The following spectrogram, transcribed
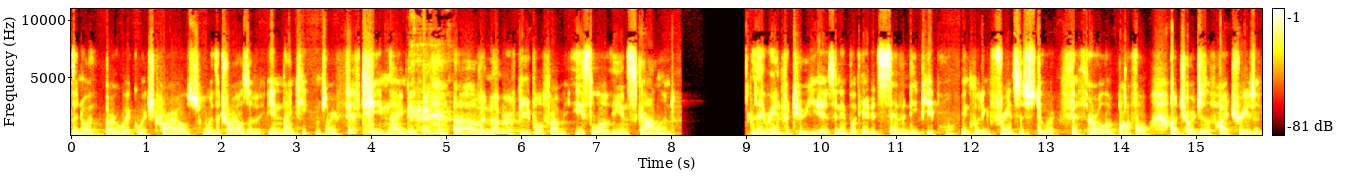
The North Berwick witch trials were the trials of in 19, I'm sorry, 1590 uh, of a number of people from East Lothian, Scotland. They ran for two years and implicated 70 people, including Francis Stewart, 5th Earl of Bothwell, on charges of high treason.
